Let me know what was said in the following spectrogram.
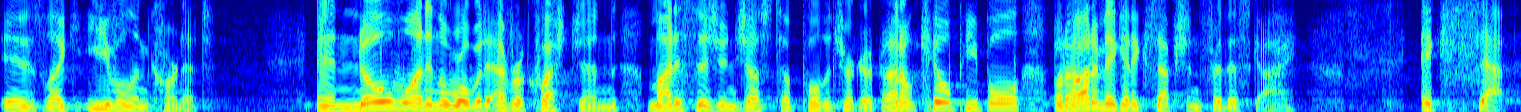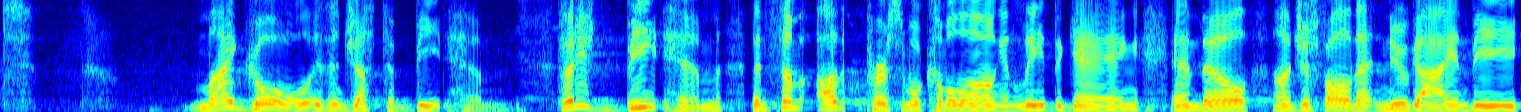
is like evil incarnate. And no one in the world would ever question my decision just to pull the trigger. I don't kill people, but I ought to make an exception for this guy. Except my goal isn't just to beat him. So I just beat him, then some other person will come along and lead the gang, and they'll uh, just follow that new guy and be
